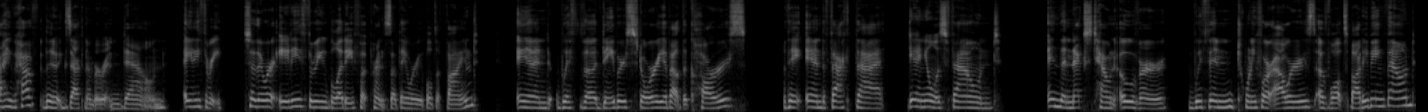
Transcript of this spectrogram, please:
I have the exact number written down 83. So there were 83 bloody footprints that they were able to find. And with the neighbor's story about the cars, they and the fact that Daniel was found in the next town over within 24 hours of Walt's body being found,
